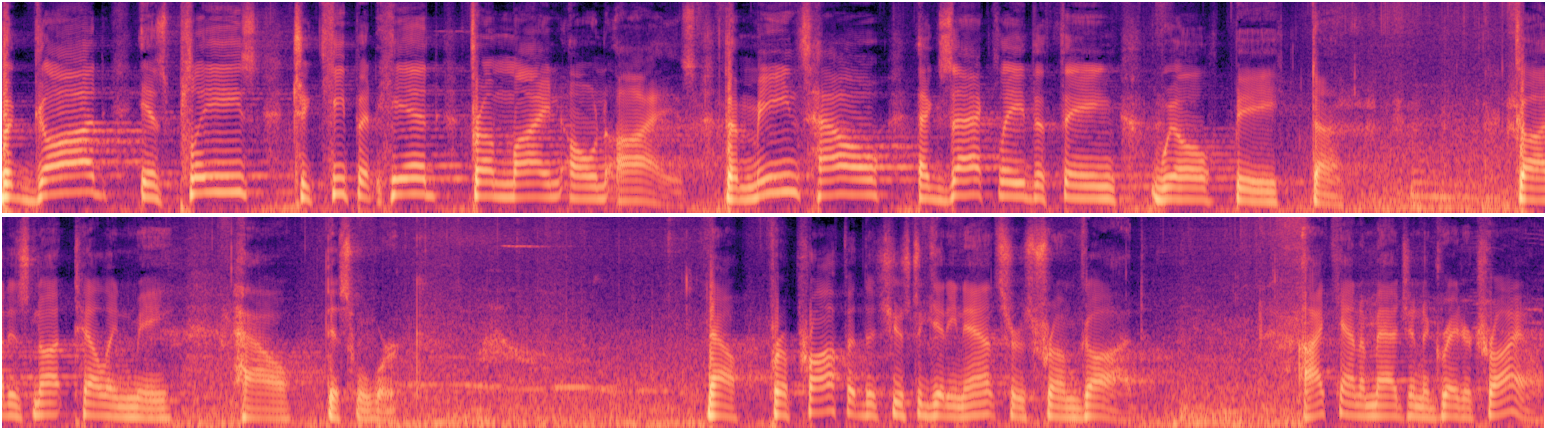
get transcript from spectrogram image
But God is pleased to keep it hid from mine own eyes. The means how exactly the thing will be done. God is not telling me how this will work. Now, for a prophet that's used to getting answers from God, I can't imagine a greater trial.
